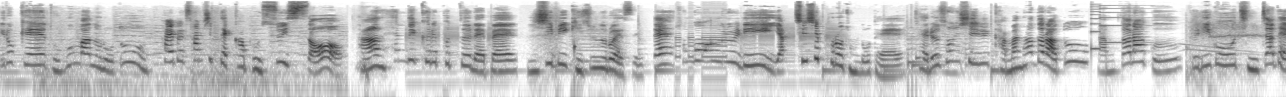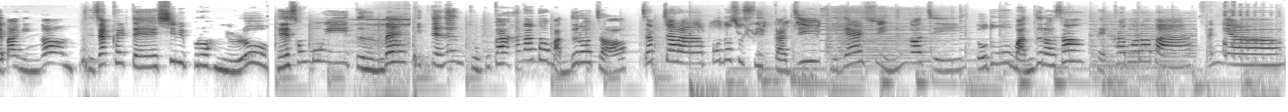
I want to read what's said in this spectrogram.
이렇게 도구만으로도 830데카 볼 수 있어. 단 핸디크래프트 레벨 22 기준으로 했을 때 성공 확률이 약 70% 정도 돼. 재료 손실 감안하더라도 남더라고. 그리고 진짜 대박인 건 제작할 때 12% 확률로 대성공이 뜨는데 이때는 도구가 하나 더 만들어져. 짭짤한 보너스 수익까지 기대할 수 있는 거지. 너도 만들어서 데카 벌어봐. 안녕.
